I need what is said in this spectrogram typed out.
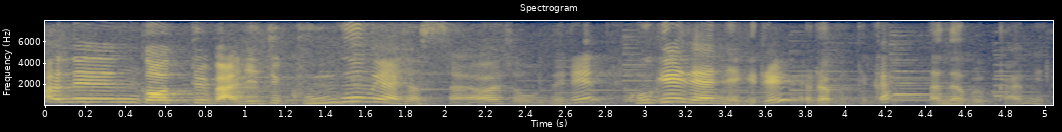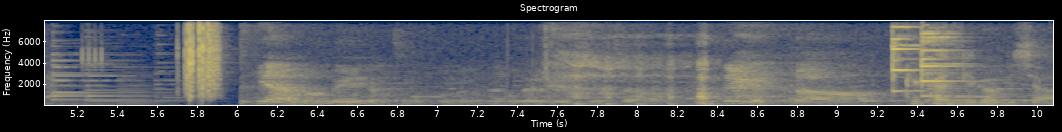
하는 것들 많이들 궁금해 하셨어요. 그래서 오늘은 거기에 대한 얘기를 여러분들과 나눠볼까 합니다. 특이한 런웨이 같은 거 보면 모델들 진짜 힘들겠다. 극한 직업이죠.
